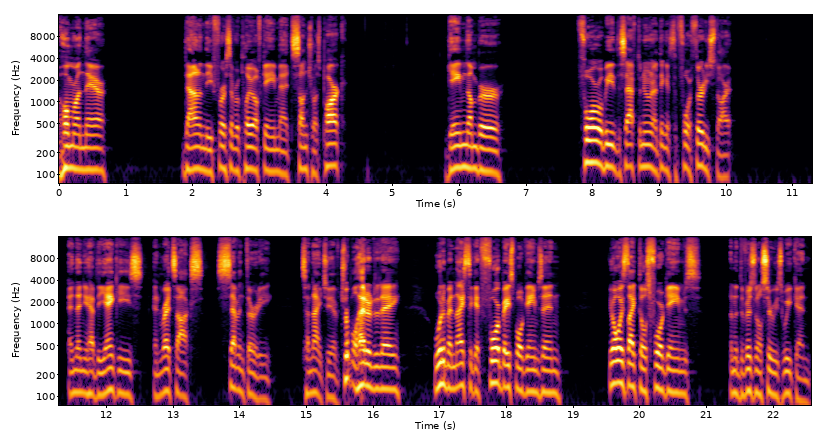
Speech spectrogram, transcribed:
Home run there down in the first ever playoff game at SunTrust Park. Game number four will be this afternoon. I think it's the 4:30 start, and then you have the Yankees and Red Sox 7:30 tonight. So you have a triple header today. Would have been nice to get four baseball games in. You always like those four games in a divisional series weekend,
